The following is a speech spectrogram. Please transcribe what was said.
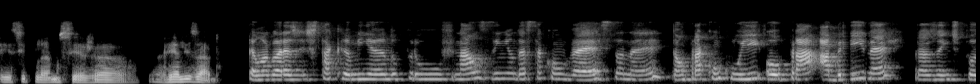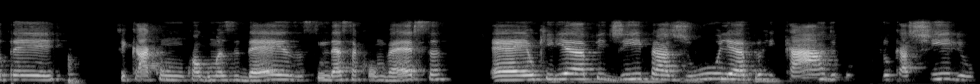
esse plano seja realizado. Então, agora a gente está caminhando para o finalzinho dessa conversa, né? Então, para concluir ou para abrir, né? Para a gente poder ficar com, com algumas ideias assim dessa conversa. É, eu queria pedir para a Júlia, para o Ricardo e para o Castilho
